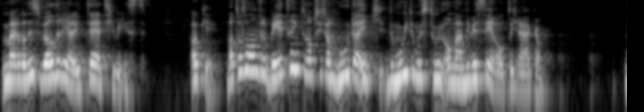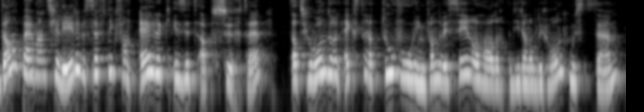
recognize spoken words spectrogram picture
maar dat is wel de realiteit geweest. Oké, maar het was al een verbetering ten opzichte van hoe dat ik de moeite moest doen om aan die wc-rol te geraken. Dan een paar maanden geleden besefte ik van eigenlijk is dit absurd, hè? Dat gewoon door een extra toevoeging van de wc-rolhouder die dan op de grond moest staan,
